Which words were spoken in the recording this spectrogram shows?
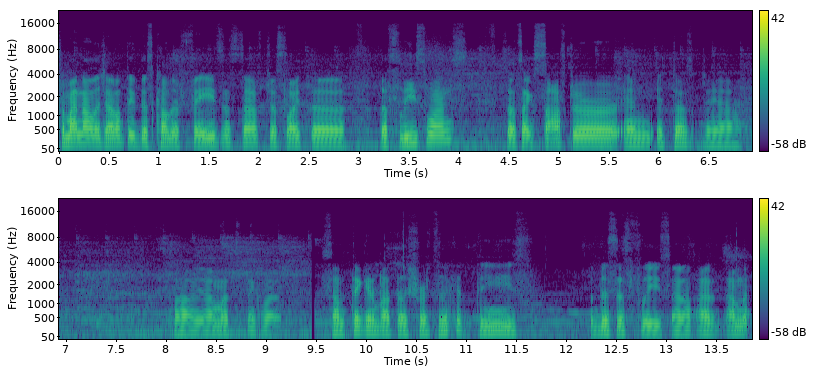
to my knowledge, I don't think this color fades and stuff, just like the the fleece ones. So it's like softer, and it does. Yeah. Oh yeah, I'm gonna have to think about it. So I'm thinking about those shorts. Look at these. But this is fleece. I don't. I, I'm not.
